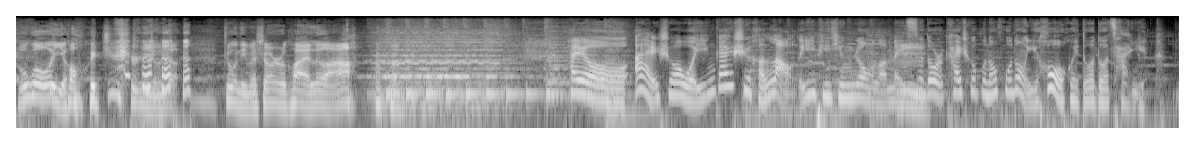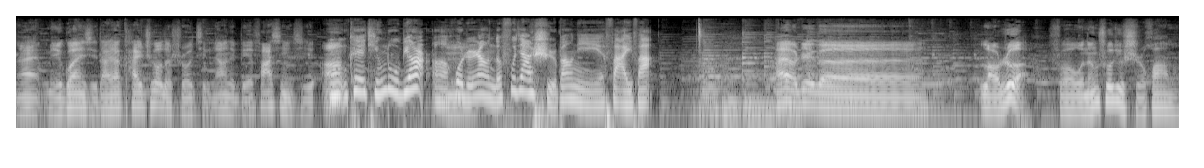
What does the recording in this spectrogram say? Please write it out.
不过我以后会支持你们的，祝你们生日快乐啊！” 还有爱说，我应该是很老的一批听众了，每次都是开车不能互动，以后我会多多参与。哎，没关系，大家开车的时候尽量就别发信息啊，可以停路边啊，或者让你的副驾驶帮你发一发。还有这个老热说，我能说句实话吗？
